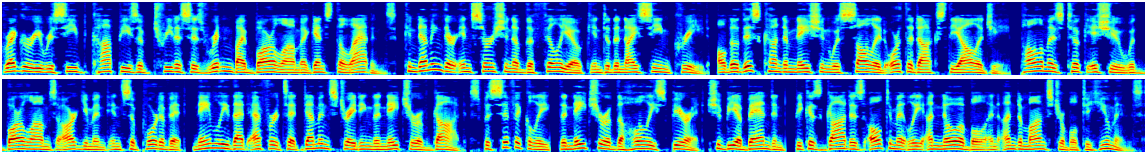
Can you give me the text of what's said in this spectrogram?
Gregory received copies of treatises written by Barlaam against the Latins, condemning their insertion of the Filioque into the Nicene Creed. Although this condemnation was solid Orthodox theology, Palamas took issue with Barlaam's argument in support of it, namely that efforts at demonstrating the nature of God specifically, the nature of the Holy Spirit Spirit should be abandoned, because God is ultimately unknowable and undemonstrable to humans.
